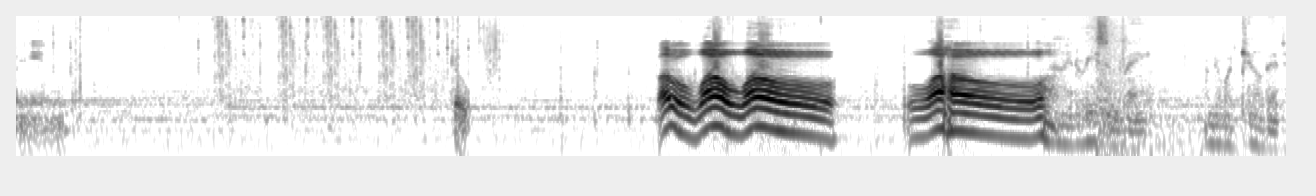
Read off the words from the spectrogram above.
I mean, Whoa, whoa, whoa. Whoa. Died recently. Wonder what killed it.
